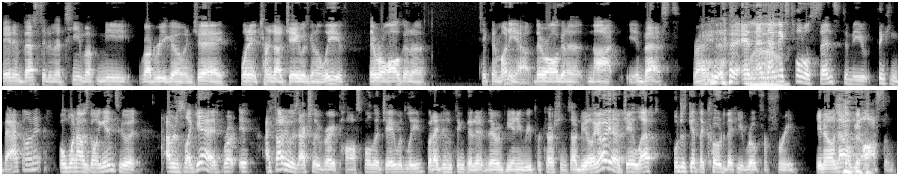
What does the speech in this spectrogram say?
they had invested in a team of me, Rodrigo, and Jay. When it turned out Jay was going to leave, they were all going to take their money out. They were all going to not invest, right? and, wow. and that makes total sense to me thinking back on it. But when I was going into it, I was just like, yeah, if, if, I thought it was actually very possible that Jay would leave, but I didn't think that it, there would be any repercussions. I'd be like, oh yeah, if Jay left, we'll just get the code that he wrote for free, you know, and that would be awesome,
